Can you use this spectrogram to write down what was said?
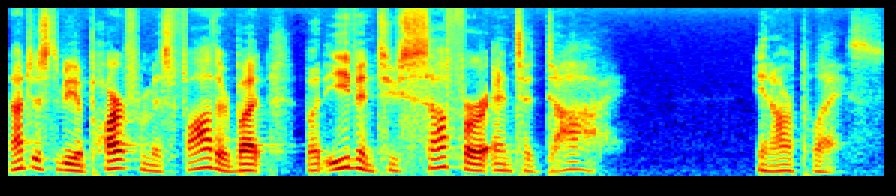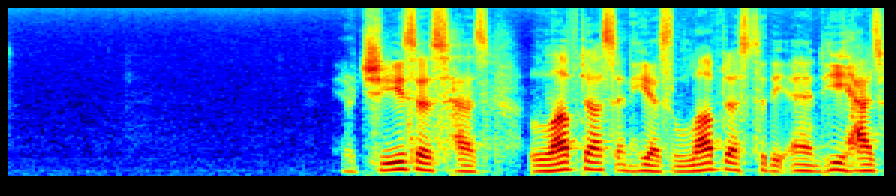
Not just to be apart from his Father, but, but even to suffer and to die in our place. You know, Jesus has loved us and he has loved us to the end. He has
